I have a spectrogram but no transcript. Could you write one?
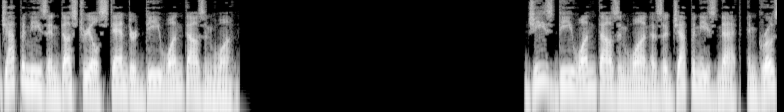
Japanese Industrial Standard D1001 JIS D1001 is a Japanese net, and gross,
